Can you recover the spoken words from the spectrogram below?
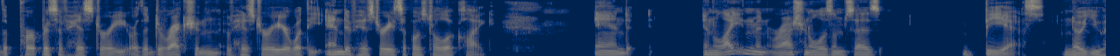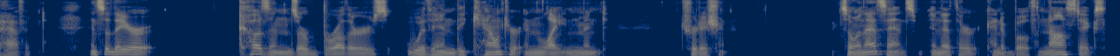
the purpose of history, or the direction of history, or what the end of history is supposed to look like. And Enlightenment rationalism says, BS. No, you haven't. And so they are cousins or brothers within the counter Enlightenment tradition. So, in that sense, in that they're kind of both Gnostics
